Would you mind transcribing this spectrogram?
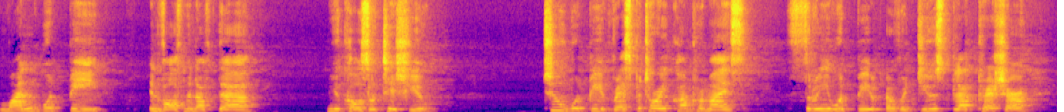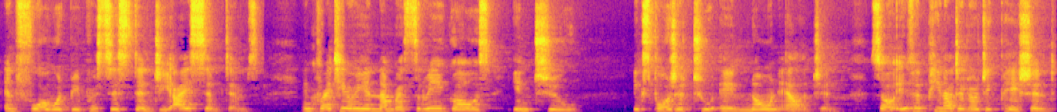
one would be involvement of the mucosal tissue, two would be respiratory compromise, three would be a reduced blood pressure, and four would be persistent GI symptoms. And criterion number three goes into exposure to a known allergen. So, if a peanut allergic patient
